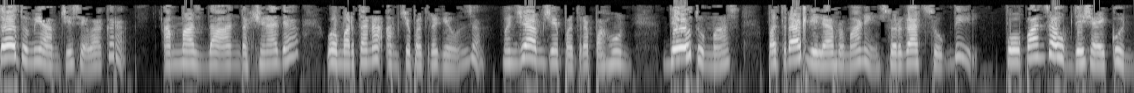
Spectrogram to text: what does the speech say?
तर तुम्ही आमची सेवा करा. आम्हास दान दक्षिणा द्या व मरताना आमचे पत्र घेऊन जा. म्हणजे आमचे पत्र पाहून देव तुम्हास पत्रात लिहिल्याप्रमाणे स्वर्गात सुख देईल. पोपांचा उपदेश ऐकून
